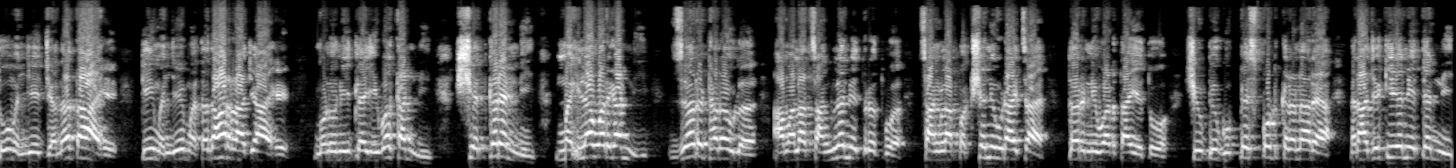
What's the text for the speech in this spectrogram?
तो म्हणजे जनता आहे. ती म्हणजे मतदार राजा आहे. म्हणून इथल्या युवकांनी शेतकऱ्यांनी महिला वर्गांनी जर ठरवलं आम्हाला चांगलं नेतृत्व चांगला पक्ष निवडायचा आहे तर निवडता येतो. शेवटी गुप्पेस्फोट करणाऱ्या राजकीय नेत्यांनी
